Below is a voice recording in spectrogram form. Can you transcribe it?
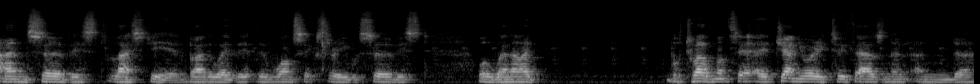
and serviced last year. By the way, the, the 163 was serviced, well, when I, well, 12 months, uh, January 2015, uh,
